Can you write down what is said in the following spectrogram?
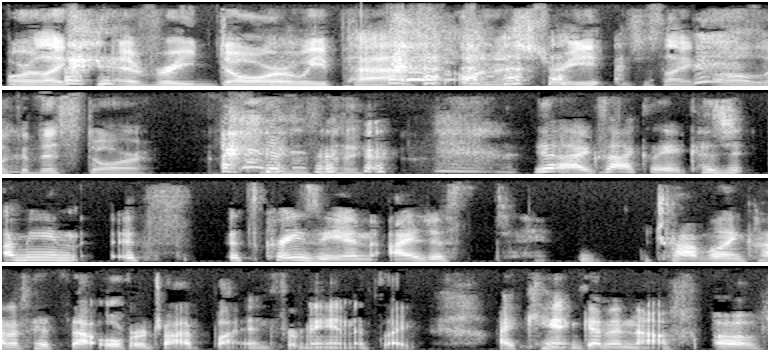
or like every door we pass on a street, it's just like, oh, look at this door. yeah, exactly. Because I mean, it's it's crazy, and I just traveling kind of hits that overdrive button for me, and it's like I can't get enough of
